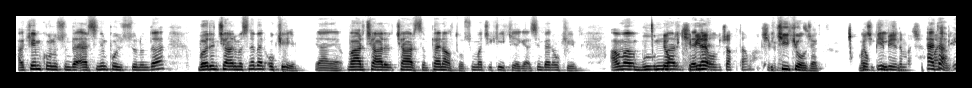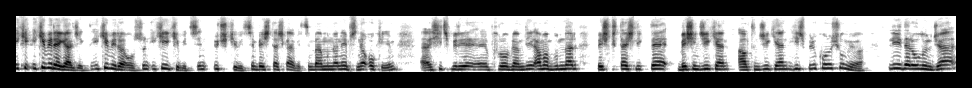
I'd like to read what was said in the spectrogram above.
Hakem konusunda Ersin'in pozisyonunda VAR'ın çağırmasına ben okeyim. Yani VAR çağır, çağırsın, penaltı olsun, maç 2-2'ye gelsin ben okeyim. Ama bunlar Yok 2-1'e neden olacaktı ama. 2-2 olacaktı? Maç Yok 2-2. 1-1'di maç. He Maç tamam 1-1. 2 2-1'e gelecekti. 2-1'e olsun, 2-2 bitsin, 3-2 bitsin, Beşiktaş kaybetsin. Ben bunların hepsine okeyim. Ee, hiçbiri e, problem değil ama bunlar Beşiktaş ligde 5. iken, 6. iken hiçbiri konuşulmuyor. Lider olunca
